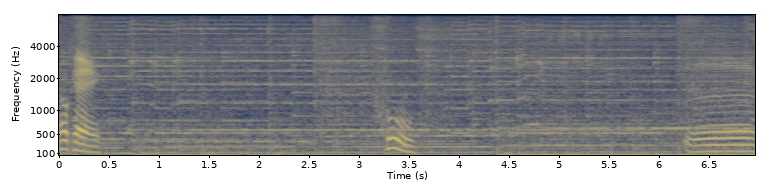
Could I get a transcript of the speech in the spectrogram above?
Okay. Whew. Uh...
